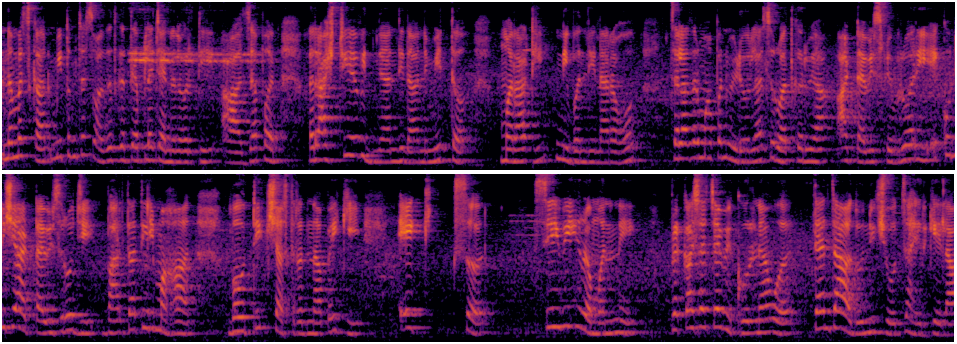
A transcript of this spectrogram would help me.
नमस्कार मी तुमचं स्वागत करते आपल्या चॅनलवरती. आज आपण राष्ट्रीय विज्ञान दिनानिमित्त मराठी निबंध लिहिणार आहोत. चला तर मग आपण व्हिडिओला सुरुवात करूया. अठ्ठावीस फेब्रुवारी एकोणीसशे अठ्ठावीस रोजी भारतातील महान भौतिक शास्त्रज्ञापैकी एक सर सी व्ही रमनने प्रकाशाच्या विखुरण्यावर त्यांचा आधुनिक शोध जाहीर केला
